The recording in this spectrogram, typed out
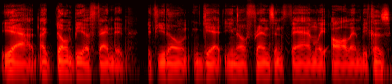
yeah, like don't be offended if you don't get, you know, friends and family all in because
